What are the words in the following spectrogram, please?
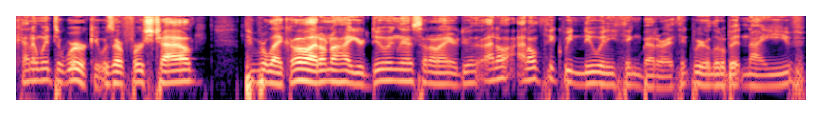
kind of went to work. It was our first child. People were like, "Oh, I don't know how you're doing this. I don't know how you're doing." This. I don't. I don't think we knew anything better. I think we were a little bit naive,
